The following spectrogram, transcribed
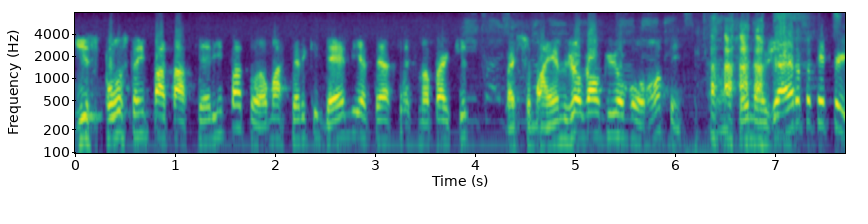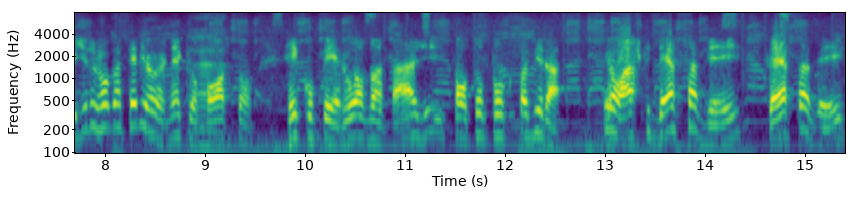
disposto a empatar a série e empatou. É uma série que deve ir até a sétima partida. Mas se o Miami jogar o que jogou ontem, não sei não. Já era para ter perdido o jogo anterior, né? Que o É. Boston recuperou a vantagem e faltou pouco para virar. Eu acho que dessa vez, dessa vez,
